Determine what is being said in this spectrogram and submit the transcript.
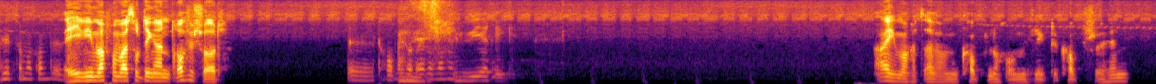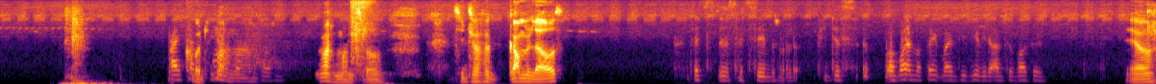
Jetzt nochmal kommt es. Ey, wie macht man bei so Ding einen Trophy-Shot? Äh, Traubenshot einfach machen. Schwierig. Ah, ich mache jetzt einfach mit dem Kopf noch um. Ich leg den Kopf schön hin. Ah, ich wieder Mach mal. geschossen. Mach man so. Sieht zwar vergammelt aus. Jetzt, das jetzt sehen müssen, Alter. Wie das, auf einmal fängt mein Visier wieder an zu wackeln. Ja.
